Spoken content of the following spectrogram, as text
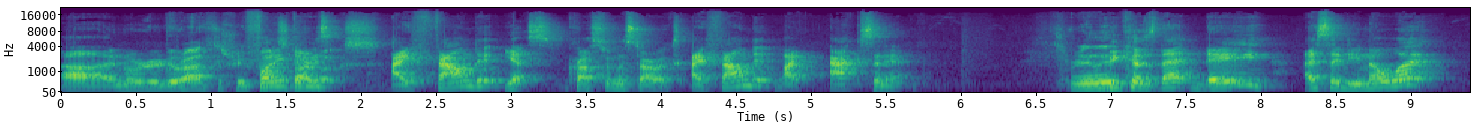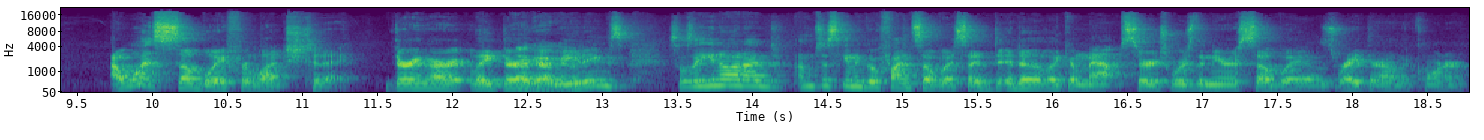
Uh, in order to do it. Across the street from thing is, I found it. Yes, across from the Starbucks. I found it by accident. Really? because that day I said, you know what? I want Subway for lunch today during our like during Okay, our okay. meetings. So I was like, you know what? I'm, I'm just gonna go find Subway. So I did a, like a map search. Where's the nearest Subway? It was right there on the corner.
